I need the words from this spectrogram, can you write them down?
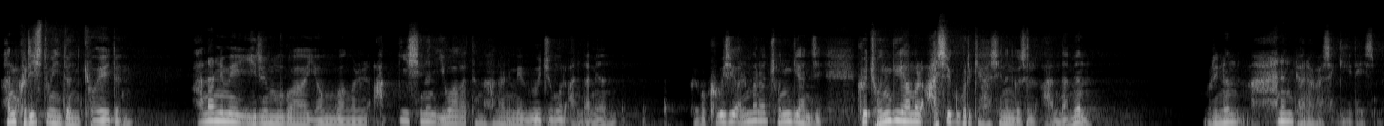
한 그리스도인이든 교회든 하나님의 이름과 영광을 아끼시는 이와 같은 하나님의 의중을 안다면 그리고 그것이 얼마나 존귀한지 그 존귀함을 아시고 그렇게 하시는 것을 안다면 우리는 많은 변화가 생기게 되어 있습니다.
